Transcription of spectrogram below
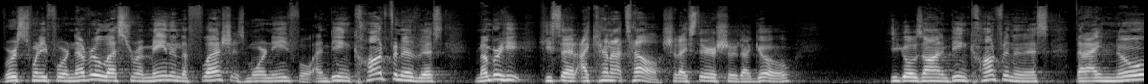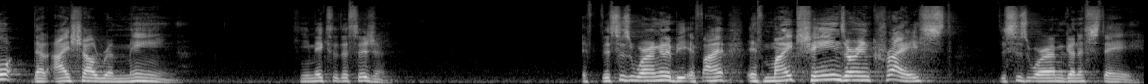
Verse 24, nevertheless, to remain in the flesh is more needful. And being confident of this, remember he, he said, I cannot tell. Should I stay or should I go? He goes on, and being confident in this, that I know that I shall remain. He makes a decision. If this is where I'm going to be, if, I, if my chains are in Christ, this is where I'm going to stay.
